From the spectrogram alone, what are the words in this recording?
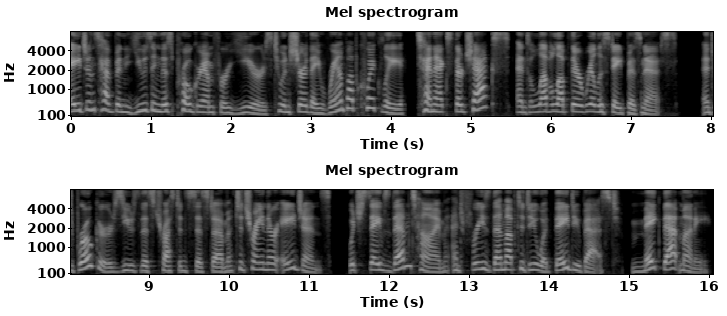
Agents have been using this program for years to ensure they ramp up quickly, 10x their checks, and level up their real estate business. And brokers use this trusted system to train their agents, which saves them time and frees them up to do what they do best make that money.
